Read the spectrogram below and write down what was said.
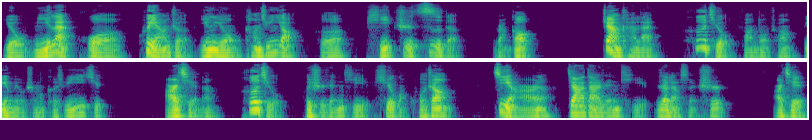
有糜烂或溃疡者，应用抗菌药和皮质渍的软膏。这样看来，喝酒防冻疮并没有什么科学依据。而且呢，喝酒会使人体血管扩张，进而呢加大人体热量损失。而且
